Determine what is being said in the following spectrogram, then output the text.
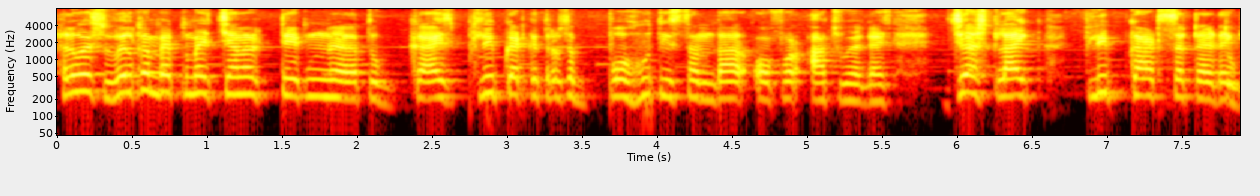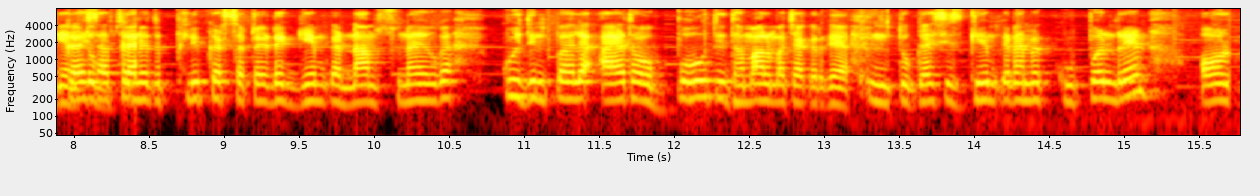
Hello guys welcome back to my channel techno तो guys Flipkart की तरफ़ से बहुत ही शानदार ऑफ़र आ चुका है guys just like Flipkart Saturday game guys आपने तो फ्लिपकार्ट सैटरडे गेम का नाम सुना ही होगा. कुछ दिन पहले आया था वो बहुत ही धमाल मचा कर गया. तो गाइस इस गेम का नाम है कूपन रेन और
